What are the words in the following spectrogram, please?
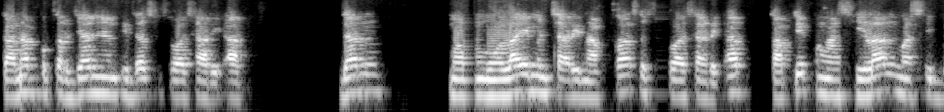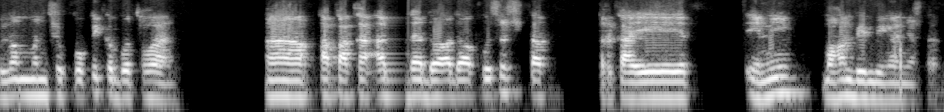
karena pekerjaan yang tidak sesuai syariat dan memulai mencari nafkah sesuai syariat tapi penghasilan masih belum mencukupi kebutuhan. Uh, apakah ada doa-doa khusus Ustaz terkait ini? Mohon bimbingannya Ustaz.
